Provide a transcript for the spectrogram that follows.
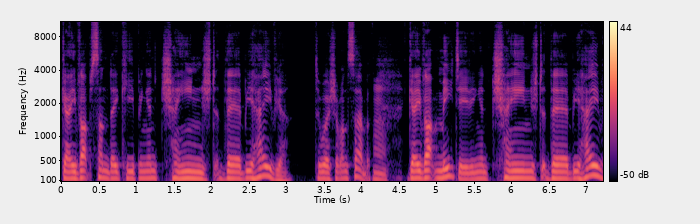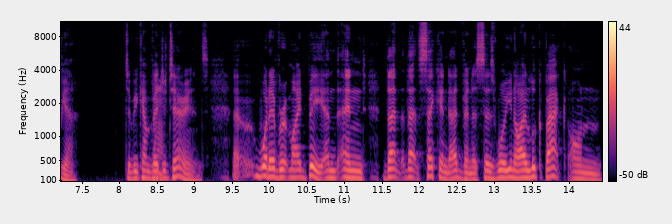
gave up Sunday keeping and changed their behavior to worship on Sabbath, hmm. gave up meat eating and changed their behavior to become vegetarians, uh, whatever it might be. And and that that second Adventist says, well, you know, I look back on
